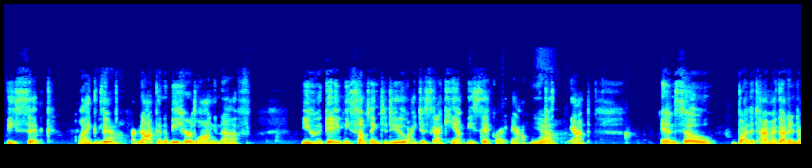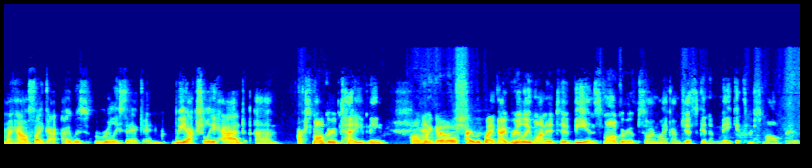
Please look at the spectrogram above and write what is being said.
be sick. Like there's I'm not gonna be here long enough. You gave me something to do. I just I can't be sick right now. I Yeah. just can't. And so by the time I got into my house, like I, I was really sick. And we actually had um, our small group that evening. Oh my and gosh. So I was like, I really wanted to be in small group. So I'm like, I'm just going to make it through small group.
